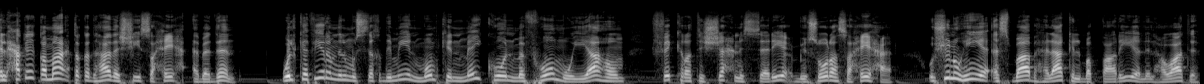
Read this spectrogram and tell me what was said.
الحقيقة ما أعتقد هذا الشيء صحيح ابدا. والكثير من المستخدمين ممكن ما يكون مفهوم وياهم فكرة الشحن السريع بصورة صحيحة وشنو هي أسباب هلاك البطارية للهواتف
